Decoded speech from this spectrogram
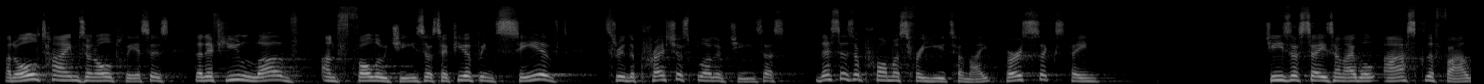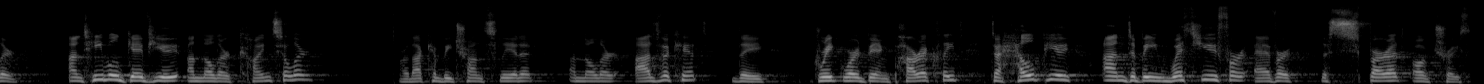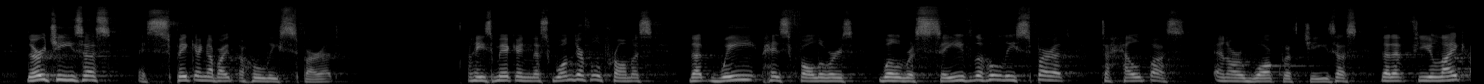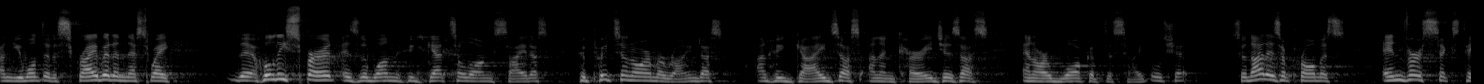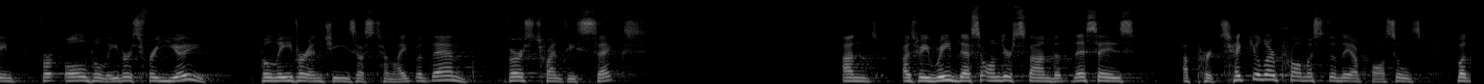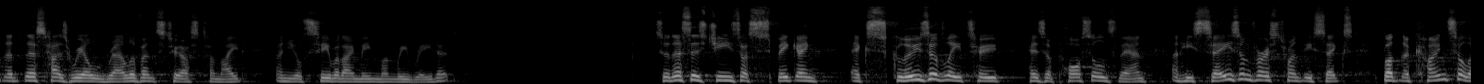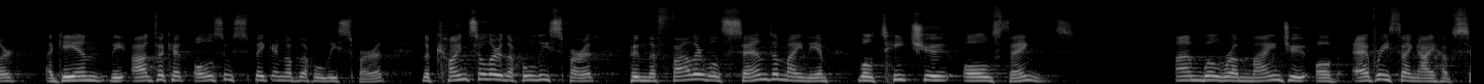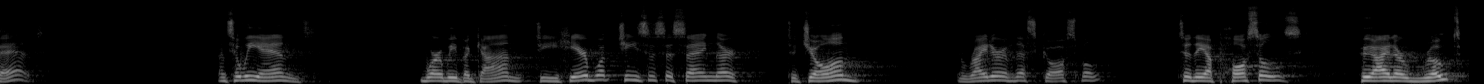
at all times and all places that if you love and follow Jesus, if you have been saved through the precious blood of Jesus, this is a promise for you tonight. Verse 16 Jesus says, And I will ask the Father, and he will give you another counselor, or that can be translated another advocate. The Greek word being paraclete, to help you and to be with you forever, the Spirit of truth. There, Jesus is speaking about the Holy Spirit. And he's making this wonderful promise that we, his followers, will receive the Holy Spirit to help us in our walk with Jesus. That if you like and you want to describe it in this way, the Holy Spirit is the one who gets alongside us, who puts an arm around us, and who guides us and encourages us in our walk of discipleship. So that is a promise in verse 16 for all believers, for you, believer in Jesus tonight. But then, verse 26, and as we read this, understand that this is a particular promise to the apostles, but that this has real relevance to us tonight, and you'll see what I mean when we read it. So, this is Jesus speaking exclusively to his apostles then. And he says in verse 26 But the counselor, again, the advocate, also speaking of the Holy Spirit, the counselor, the Holy Spirit, whom the Father will send in my name, will teach you all things and will remind you of everything I have said. And so we end where we began. Do you hear what Jesus is saying there to John, the writer of this gospel, to the apostles who either wrote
